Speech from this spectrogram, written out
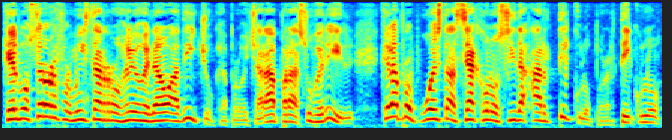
que el vocero reformista Rogelio Genao ha dicho que aprovechará para sugerir que la propuesta sea conocida artículo por artículo.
